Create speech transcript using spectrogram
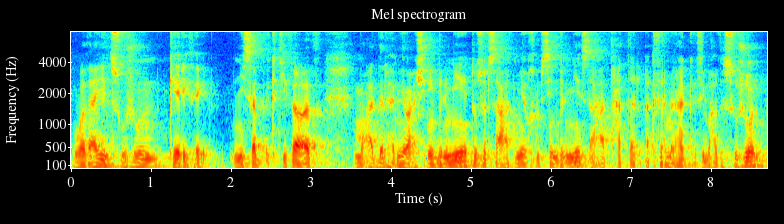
وضعية سجون كارثية. نسب اكتظاظ معدلها 120% توصل ساعات 150% ساعات حتى الأكثر من هكا في بعض السجون.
